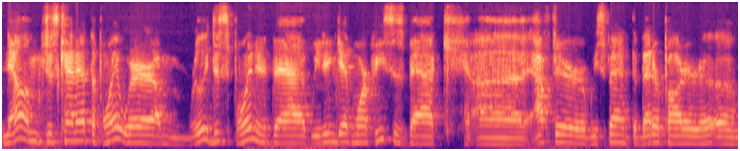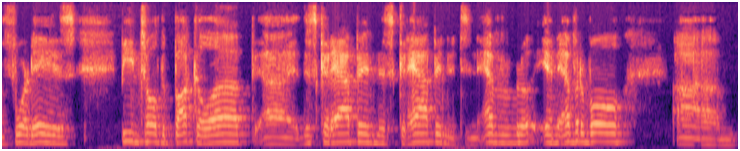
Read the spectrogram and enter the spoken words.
now I'm just kind of at the point where I'm really disappointed that we didn't get more pieces back uh, after we spent the better part of four days being told to buckle up. Uh, this could happen. This could happen. It's inevitable. Inevitable. Um,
